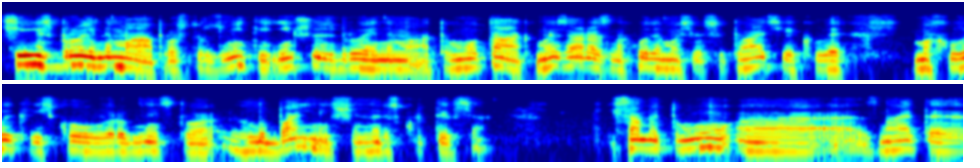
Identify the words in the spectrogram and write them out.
Цієї зброї нема, просто розумієте, іншої зброї нема. Тому так, ми зараз знаходимося в ситуації, коли маховик військового виробництва глобальний ще не розкрутився. І саме тому, е, знаєте,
